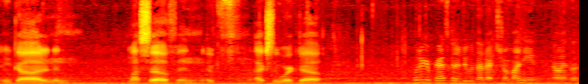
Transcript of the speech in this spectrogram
in God and in myself, and it actually worked out. What are your parents going to do with that extra money, knowing that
